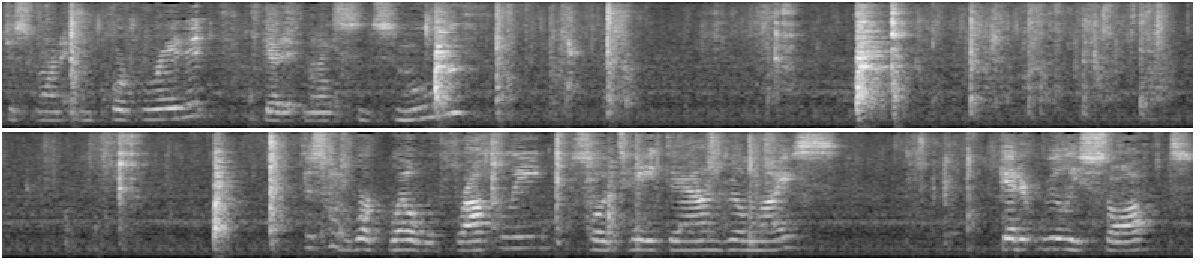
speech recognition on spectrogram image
Just want to incorporate it, get it nice and smooth. This would work well with broccoli, sauteed down real nice. Get it really soft.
